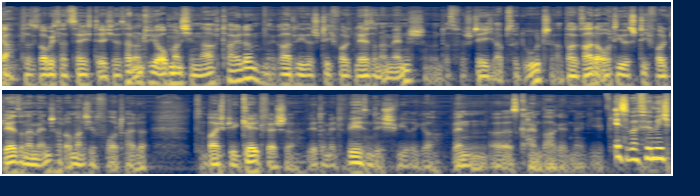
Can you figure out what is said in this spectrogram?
Ja, das glaube ich tatsächlich. Es hat natürlich auch manche Nachteile, ne, gerade dieses Stichwort gläserner Mensch, und das verstehe ich absolut. Aber gerade auch dieses Stichwort gläserner Mensch hat auch manche Vorteile. Zum Beispiel Geldwäsche wird damit wesentlich schwieriger, wenn äh, es kein Bargeld mehr gibt. Ist aber für mich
